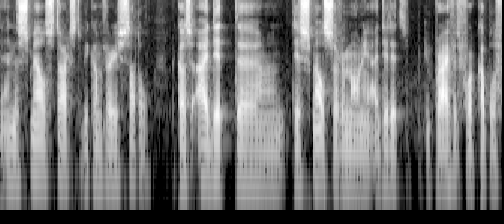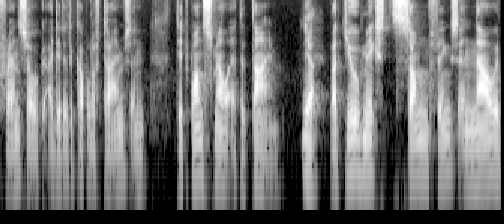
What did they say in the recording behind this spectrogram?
And the smell starts to become very subtle. Because I did uh, this smell ceremony, I did it in private for a couple of friends. So I did it a couple of times and did one smell at a time. Yeah. But you mixed some things, and now it,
